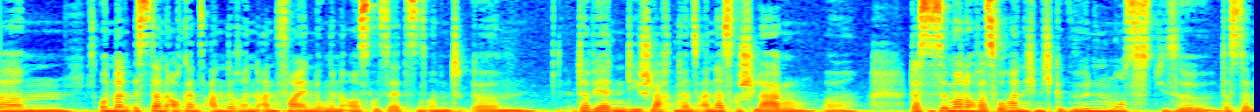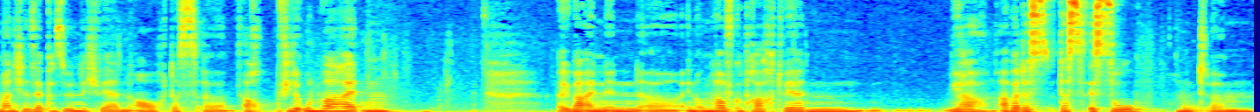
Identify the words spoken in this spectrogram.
Ähm, und man ist dann auch ganz anderen Anfeindungen ausgesetzt und ähm, da werden die Schlachten ganz anders geschlagen. Äh, das ist immer noch was, woran ich mich gewöhnen muss, diese, dass dann manche sehr persönlich werden, auch, dass äh, auch viele Unwahrheiten über einen in, äh, in Umlauf gebracht werden. Ja, aber das, das ist so. Und ähm,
